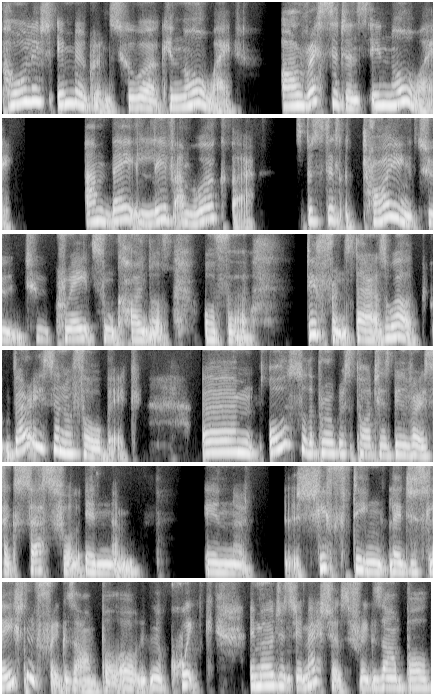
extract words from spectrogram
Polish immigrants who work in Norway are residents in Norway, and they live and work there, but still trying to to create some kind of of uh, difference there as well. Very xenophobic. Um, also, the Progress Party has been very successful in um, in uh, shifting legislation, for example, or you know, quick emergency measures. For example,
